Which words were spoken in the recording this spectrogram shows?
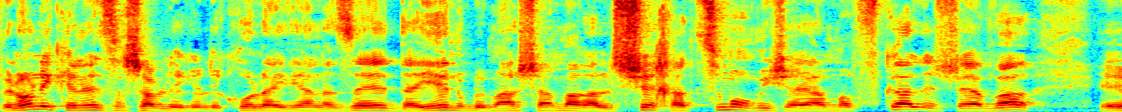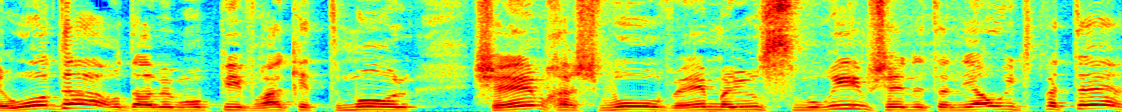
ולא ניכנס עכשיו לכל העניין הזה, דיינו במה שאמר על שייח' עצמו, מי שהיה מפכ"ל לשעבר, אה, הוא הודה, הודה במו פיו רק אתמול, שהם חשבו והם היו סבורים שנתניהו יתפטר.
